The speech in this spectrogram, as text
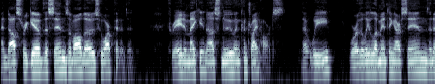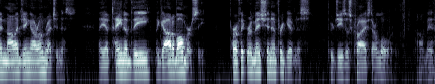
and dost forgive the sins of all those who are penitent, create and make in us new and contrite hearts, that we, worthily lamenting our sins and acknowledging our own wretchedness, may obtain of thee, the God of all mercy, perfect remission and forgiveness, through Jesus Christ our Lord. Amen.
